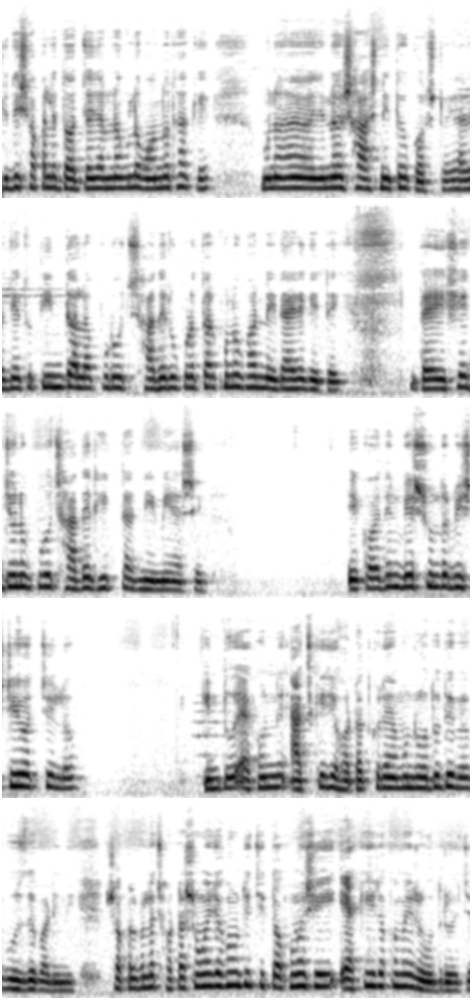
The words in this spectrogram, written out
যদি সকালে দরজা জানলাগুলো বন্ধ থাকে, মনে হয় যেন শ্বাস নিতেও কষ্ট হয়। আর যেহেতু তিনতলা, পুরো ছাদের উপরে তো আর কোনো ঘর নেই ডাইরেক্ট এটাই তাই সেই জন্য পুরো ছাদের হিটটা নেমে আসে। এই কয়দিন বেশ সুন্দর বৃষ্টি হচ্ছিল। কিন্তু এখন আজকে যে হঠাৎ করে এমন রোদও দেবে বুঝতে পারিনি। সকালবেলা ছটার সময় যখন উঠেছি, তখনও সেই একই রকমের রোদ রয়েছে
